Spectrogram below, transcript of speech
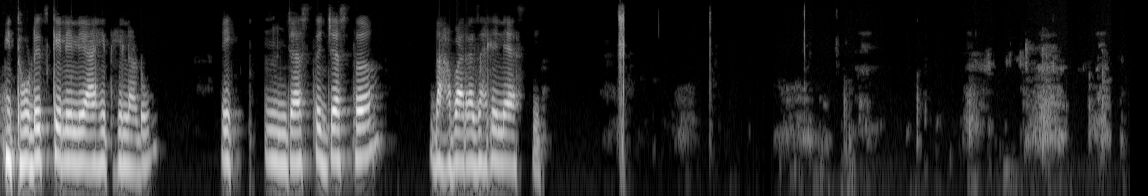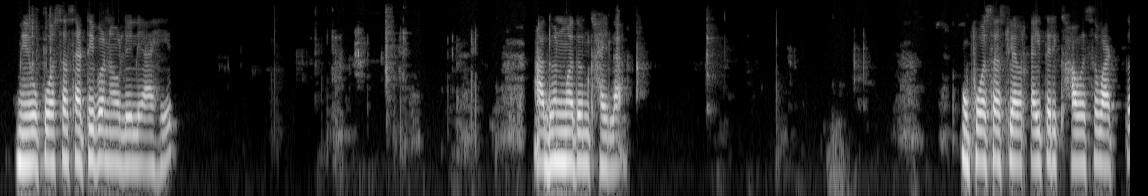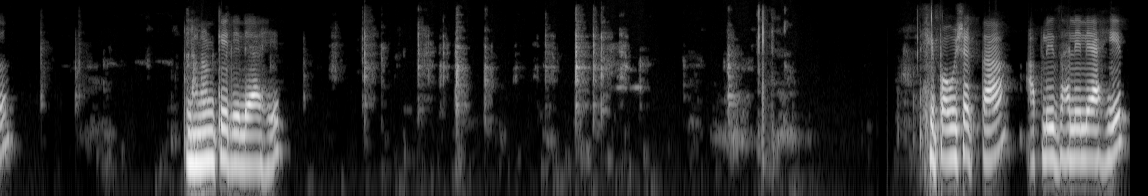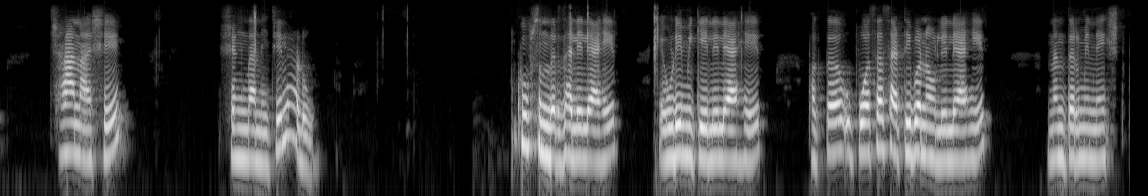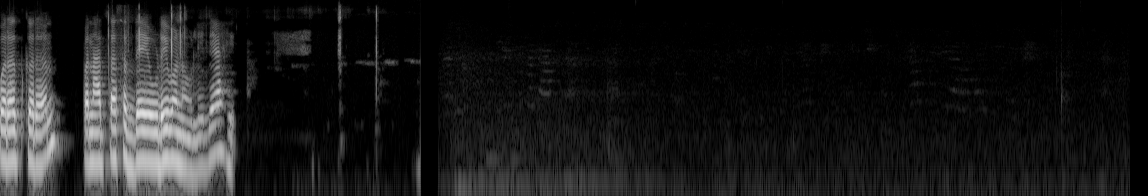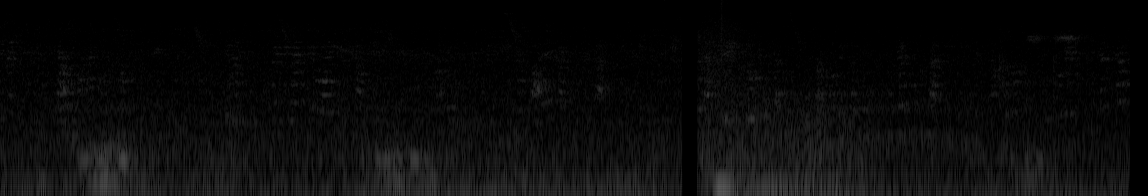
मी थोडेच केलेले आहेत हे लाडू. एक जास्तीत जास्त दहा बारा झालेले असतील. मी उपवासासाठी बनवलेले आहेत. अधून मधून खायला. उपवास असल्यावर काहीतरी खावंसं वाटतं. म्हणून केलेले आहेत. हे पाहू शकता आपले झालेले आहेत छान असे शेंगदाण्याचे लाडू. खूप सुंदर झालेले आहेत. एवढे मी केलेले आहेत. फक्त उपवासासाठी बनवलेले आहेत. नंतर मी नेक्स्ट परत करन. पण आता सध्या एवढे बनवलेले आहेत.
